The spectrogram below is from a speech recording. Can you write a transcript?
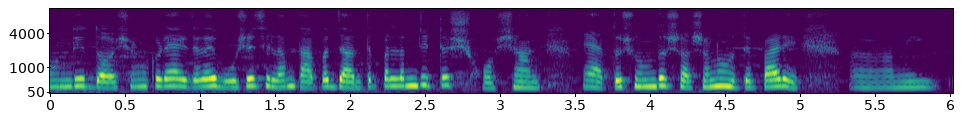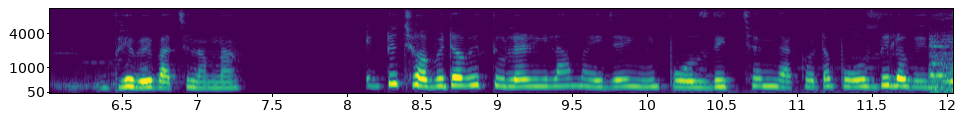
মন্দির দর্শন করে এক জায়গায় বসেছিলাম। তারপর জানতে পারলাম যে এটা শ্মশান। এত সুন্দর শ্মশানও হতে পারে। আমি ভেবে পাচ্ছিলাম না। একটু ছবি টবি তুলে নিলাম, এই যে ইনি পোজ দিচ্ছেন, দেখো ওটা পোজ দিল কিন্তু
